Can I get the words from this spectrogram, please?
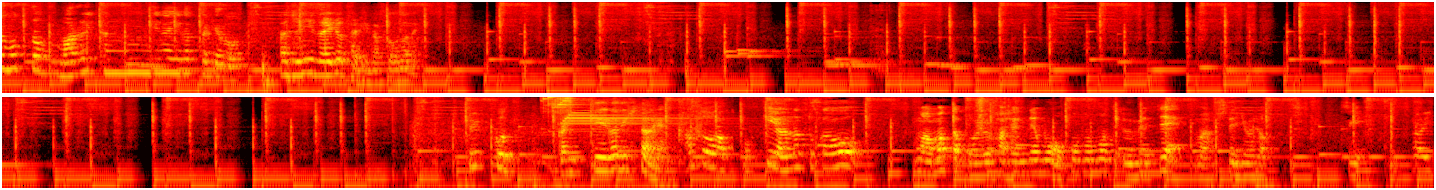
はもっと丸い感じが良かったけど単純に材料足りなそうだね。結構外形ができたね。あとは大きい穴とかをまあ余ったこういう破片でもうポンポンポンって埋めてまあしていきましょう。次。はい。っ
